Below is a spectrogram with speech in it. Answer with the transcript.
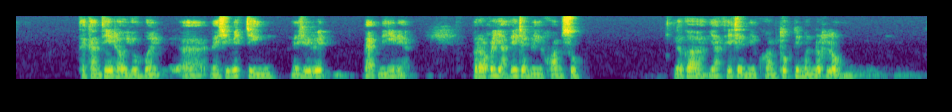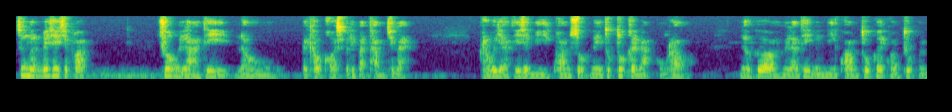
ๆ แต่การที่เราอยู่บนในชีวิตจริงในชีวิตแบบนี้เนี่ย เราก็อยากที่จะมีความสุข แล้วก็อยากที่จะมีความทุกข์ที่มันลดลง ซึ่งมันไม่ใช่เฉพาะช่วงเวลาที่เราไปเข้าคอร์สปฏิบัติธรรมใช่ไหมเราก็อยากที่จะมีความสุขในทุกๆขณะของเรา แล้วก็เวลาที่มันมีความทุกข์ให้ความทุกข์มัน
